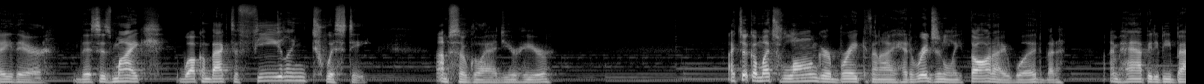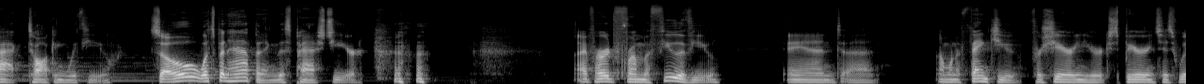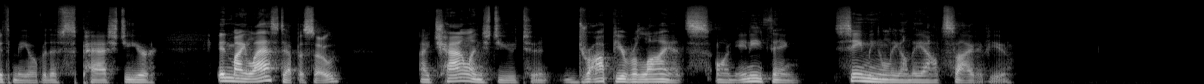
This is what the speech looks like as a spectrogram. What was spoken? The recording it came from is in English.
Hey there, this is Mike. Welcome back to Feeling Twisty. I'm so glad you're here. I took a much longer break than I had originally thought I would, but I'm happy to be back talking with you. So, what's been happening this past year? I've heard from a few of you, and uh, I want to thank you for sharing your experiences with me over this past year. In my last episode, I challenged you to drop your reliance on anything seemingly on the outside of you.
